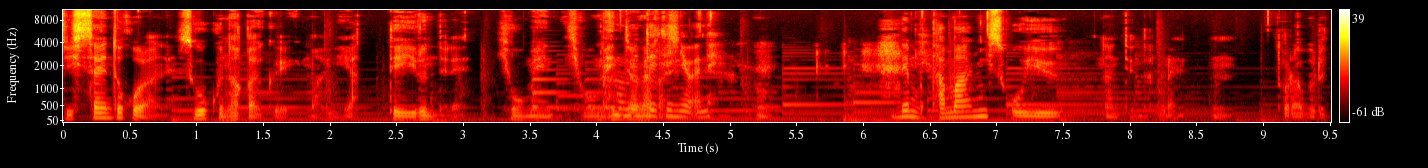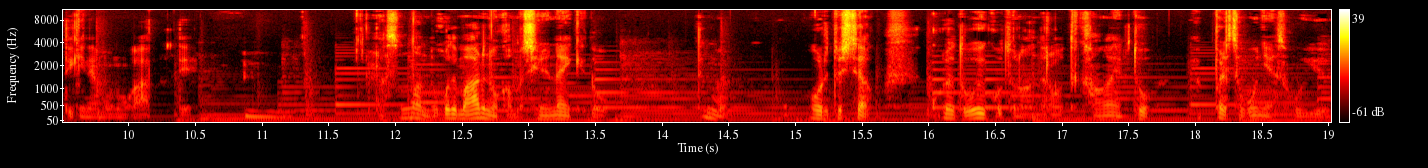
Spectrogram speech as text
実際のところはね、すごく仲良く、まあ、やっているんでね、表面、表面上なんか的にはね。でもたまにそういう、なんて言うんだろうね、うん、トラブル的なものがあって、うん。まあ、そんなのどこでもあるのかもしれないけど、でも、俺としては、これはどういうことなんだろうって考えると、やっぱりそこにはそういう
